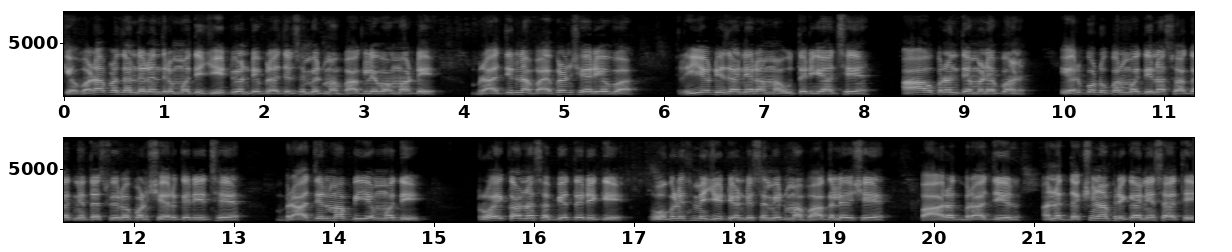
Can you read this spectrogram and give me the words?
કે, વડાપ્રધાન નરેન્દ્ર મોદી જી ટ્વેન્ટી બ્રાઝિલ સમિટમાં ભાગ લેવા માટે બ્રાઝિલના વાયબ્રન્ટ શહેર એવા રિયો જાનેરામાં ઉતર્યા છે. આ ઉપરાંત તેમણે પણ એરપોર્ટ ઉપર મોદીના સ્વાગતની તસવીરો પણ શેર કરી છે. બ્રાઝિલમાં પીએમ મોદી ટ્રોયકાના સભ્ય તરીકે ઓગણીસમી જી ટ્વેન્ટી સમિટમાં ભાગ લેશે. ભારત, બ્રાઝિલ અને દક્ષિણ આફ્રિકાની સાથે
